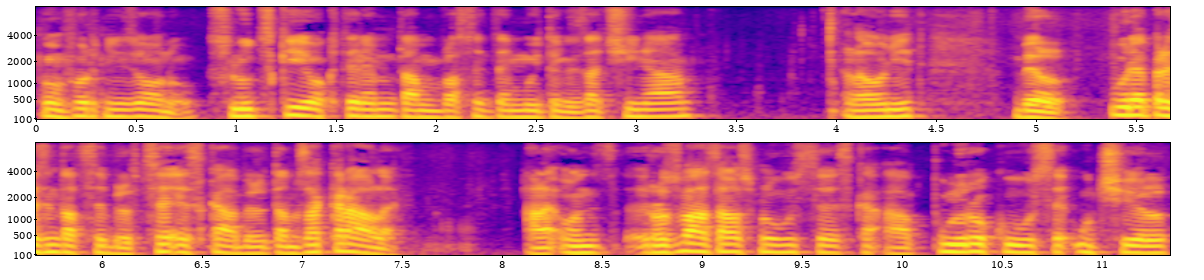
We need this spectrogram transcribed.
komfortní zónu. Slucký, o kterém tam vlastně ten můj text začíná, Leonid, byl u reprezentace, byl v CSK, byl tam za krále ale on rozvázal smlouvu s CSK a půl roku se učil,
